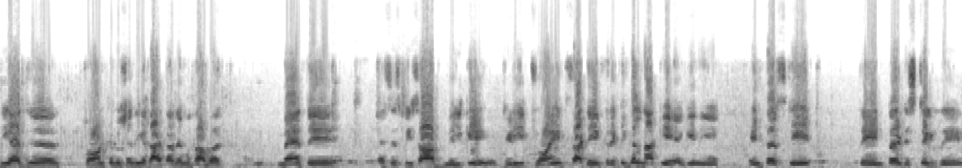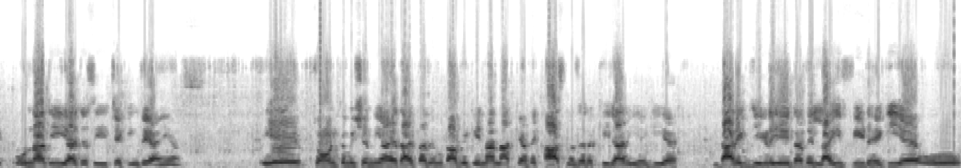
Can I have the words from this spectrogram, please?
ਜੀ, ਅੱਜ ਚੋਣ ਕਮਿਸ਼ਨ ਦੀ ਹਦਾਇਤਾਂ ਦੇ ਮੁਤਾਬਕ ਮੈਂ ਤੇ ਐਸਐਸਪੀ ਸਾਹਿਬ ਮਿਲ ਕੇ ਜਿਹੜੀ ਜੁਆਇੰਟ ਸਾਡੇ ਕ੍ਰਿਟੀਕਲ ਨਾਕੇ ਹੈਗੇ ਨੇ ਇੰਟਰ ਸਟੇਟ ਤੇ ਇੰਟਰ ਡਿਸਟ੍ਰਿਕਟ ਦੇ, ਉਹਨਾਂ ਦੀ ਅੱਜ ਅਸੀਂ ਚੈਕਿੰਗ ਤੇ ਆਏ ਹਾਂ। ਇਹ ਚੋਣ ਕਮਿਸ਼ਨ ਦੀਆਂ ਹਦਾਇਤਾਂ ਦੇ ਮੁਤਾਬਿਕ ਇਹਨਾਂ ਨਾਕਿਆਂ ਤੇ ਖਾਸ ਨਜ਼ਰ ਰੱਖੀ ਜਾ ਰਹੀ ਹੈਗੀ ਹੈ। ਡਾਇਰੈਕਟ ਜਿਹੜੀ ਇਹਨਾਂ ਤੇ ਲਾਈਵ ਫੀਡ ਹੈਗੀ ਹੈ, ਉਹ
